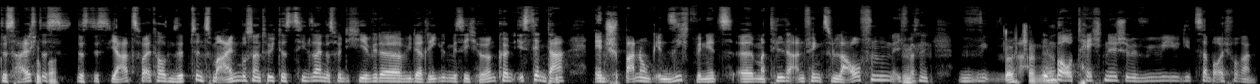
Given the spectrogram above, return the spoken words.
Das heißt, Super. das, das, das Jahr 2017, zum einen muss natürlich das Ziel sein, dass wir dich hier wieder, wieder regelmäßig hören können. Ist denn da Entspannung in Sicht, wenn jetzt äh, Mathilde anfängt zu laufen? Ich Hm. weiß nicht, wie, Läuft schon, ja. umbautechnisch, wie, wie geht's da bei euch voran?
